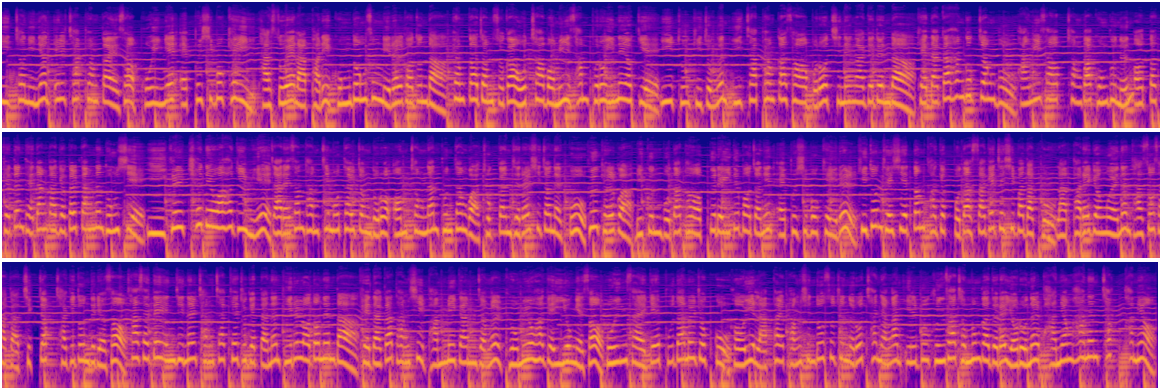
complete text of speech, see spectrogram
2002년 1차 평가에서 보잉의 F-15K 다소의 라팔이 공동 승리를 거둔다 평가 점수가 오차 범위 3% 이내였기에 이 두 기종은 2차 평가 사업으로 진행하게 된다 게다가 한국 정부 방위사업청과 공군은 어떻게든 대당 가격을 깎는 동시에 이익을 최대화하기 위해 짤에선 담지 못할 정도로 엄청난 분탕과 족간지를 시전했고 그 결과 미군보다 더 업그레이드 버전인 F-15K를 기존 제시했던 가격보다 싸게 제시받았고 라팔의 경우에는 다소사가 직접 자기 돈 들여서 차세대 엔진을 장착해주겠다는 딜을 얻어낸다. 게다가 당시 반미 감정을 교묘하게 이용해서 보잉사에게 부담을 줬고 거의 라팔 광신도 수준으로 찬양한 일부 군사 전문가들의 여론을 반영하는 척하며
